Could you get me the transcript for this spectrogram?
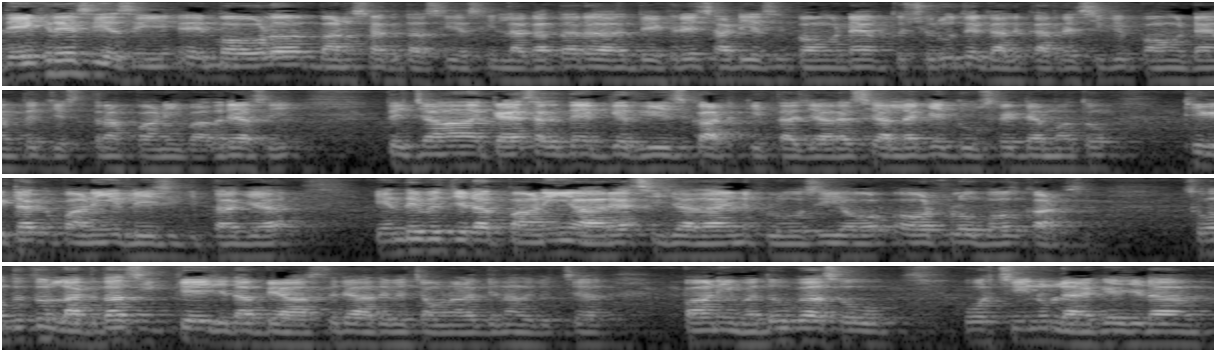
ਦੇਖ ਰਹੇ ਸੀ ਅਸੀਂ, ਇਹ ਮਾਹੌਲ ਬਣ ਸਕਦਾ ਸੀ। ਅਸੀਂ ਲਗਾਤਾਰ ਦੇਖ ਰਹੇ, ਸਾਡੀ ਅਸੀਂ ਪੌਂਗ ਡੈਮ ਤੋਂ ਸ਼ੁਰੂ ਤੇ ਗੱਲ ਕਰ ਰਹੇ ਸੀ ਕਿ ਪੌਂਗ ਡੈਮ ਤੇ ਜਿਸ ਤਰ੍ਹਾਂ ਪਾਣੀ ਵਧ ਰਿਹਾ ਸੀ ਤੇ ਜਾਂ ਕਹਿ ਸਕਦੇ ਹਾਂ ਅੱਗੇ ਰਿਲੀਜ਼ ਘੱਟ ਕੀਤਾ ਜਾ ਰਿਹਾ ਸੀ। ਹਾਲਾਂਕਿ ਦੂਸਰੇ ਡੈਮਾਂ ਤੋਂ ਠੀਕ ਠਾਕ ਪਾਣੀ ਰਿਲੀਜ਼ ਕੀਤਾ ਗਿਆ। ਇਹਦੇ ਵਿੱਚ ਜਿਹੜਾ ਪਾਣੀ ਆ ਰਿਹਾ ਸੀ, ਜ਼ਿਆਦਾ ਇਨਫਲੋ ਸੀ ਆਊਟਫਲੋ ਬਹੁਤ ਘੱਟ ਸੀ। ਸੋ ਉਹਦੇ ਤੋਂ ਲੱਗਦਾ ਸੀ ਕਿ ਜਿਹੜਾ ਬਿਆਸ ਦਰਿਆ ਦੇ ਵਿੱਚ ਆਉਣ ਵਾਲੇ ਦਿਨਾਂ ਦੇ ਵਿੱਚ ਪਾਣੀ ਵਧੂਗਾ। ਸੋ ਉਸ ਚੀਜ਼ ਨੂੰ ਲੈ ਕੇ ਜਿਹੜਾ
